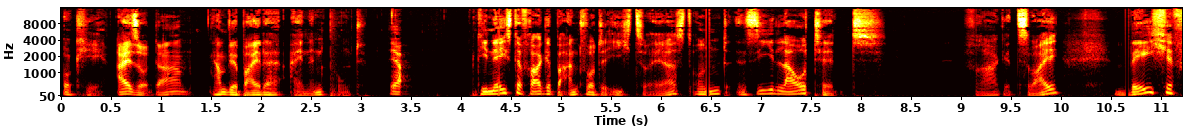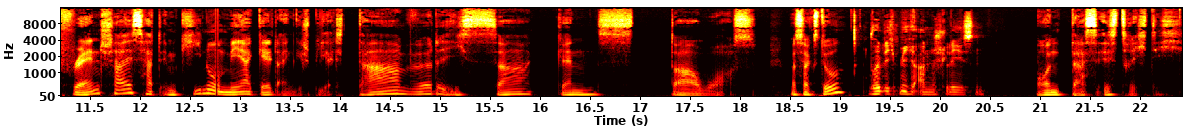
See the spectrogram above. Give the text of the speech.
okay. Also da haben wir beide einen Punkt. Ja. Die nächste Frage beantworte ich zuerst und sie lautet Frage 2. Welche Franchise hat im Kino mehr Geld eingespielt? Da würde ich sagen Star Wars. Was sagst du? Würde ich mich anschließen. Und das ist richtig.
